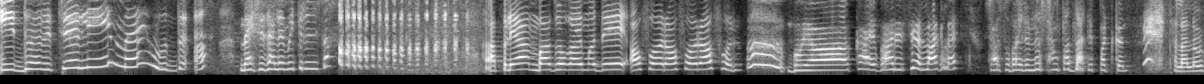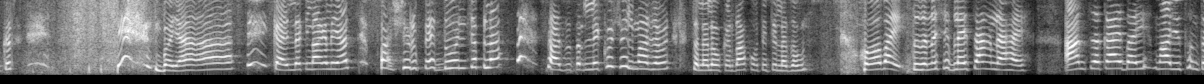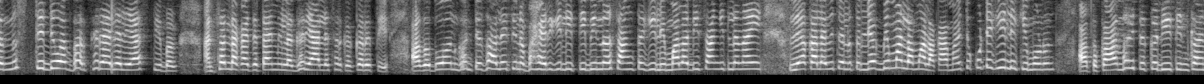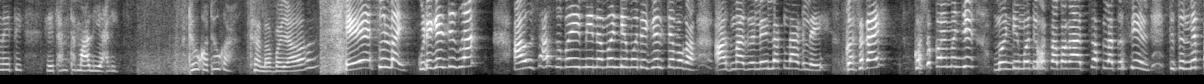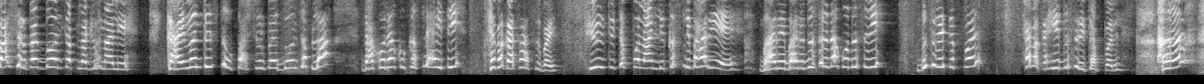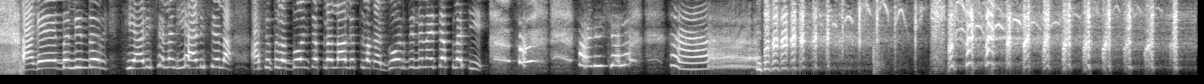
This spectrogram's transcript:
इधर चली मैं उधर मेसेज आला मैत्रिणीचा आपल्या अंबाजोगाईमध्ये ऑफर ऑफर ऑफर भया काय भारी सेल लागलाय. सासूबाईला न सांगताच जाते पटकन. चला लवकर. बया काय लक लागले आज? पाचशे रुपये दोन चपला. सासू तर लय खुश होईल माझ्यावर. चला लवकर दाखवते तिला जाऊन. हो बाई तुझं नशीब लय चांगलं आहे. आमचं काय बाई? माझी सून तर नुसती दिवसभर फिरायलेली असते बघ. आणि संध्याकाळच्या टायमिंगला घरी आल्यासारखं करते. अगं दोन घंटे झाले तिनं बाहेर गेली ती बी न सांगता गेली. मला बी सांगितलं नाही. लेकाला विचारलं तर लेक बी मला मला काय माहिती कुठे गेली की म्हणून? आता काय माहिती कधी येतील काय नाही ती. हे थांब थांब आली आली. ठेवू का ठेवू का? चला बया. ए सुन बाई कुठे गेलतीस का अहो सासूबाई मी ना मंडीमध्ये गेलते बघा. आज माझं लय लक लागलंय. कसं काय? कसं काय म्हणजे? मंडीमध्ये होता बघा आज चपलाचा सेल तिथून मी पाचशे रुपयात दोन चपला घेऊन आले. काय म्हणतेस तू? पाचशे रुपयात दोन चपला? दाखव दाखव कसली आहे ती? हे बघा सासूबाई फ्युलची चप्पल आणली कसली भारी आहे. भारी भारी. दुसरी दाखव दुसरी. दुसरी चप्पल. हे बघा ही दुसरी चप्पल. हा? अगे दलिंदर ही अडीचशेला आणि ही अडीचशेला. अशा तुला दोन चपला लावल्या तुला काय जोड दिली नाही चपलाची? अडीचशेला?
